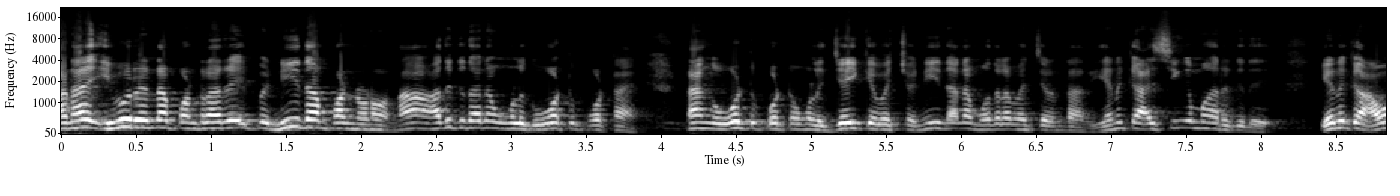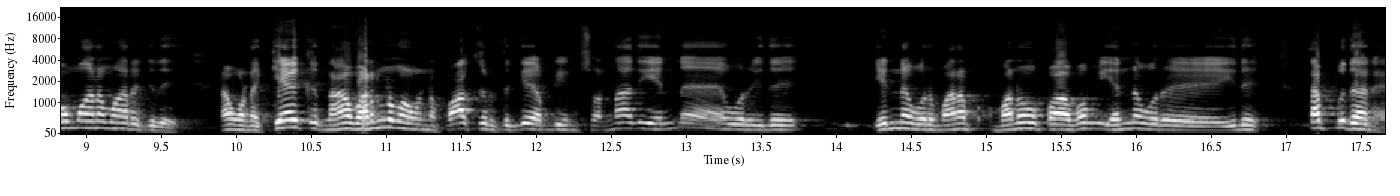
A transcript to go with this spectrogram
ஆனால் இவர் என்ன பண்ணுறாரு இப்போ நீ தான் பண்ணணும். நான் அதுக்கு தானே உங்களுக்கு ஓட்டு போட்டேன். நாங்கள் ஓட்டு போட்டு உங்களை ஜெயிக்க வச்சோம். நீ தானே முதலமைச்சர்ன்றார் எனக்கு அசிங்கமாக இருக்குது. எனக்கு அவமானமாக இருக்குது. நான் உன்னை கேட்க நான் வரணும் உன்னை பார்க்கறதுக்கு அப்படின்னு சொன்னால் அது என்ன ஒரு இது? என்ன ஒரு மன மனோபாவம்? என்ன ஒரு இது? தப்பு தானே.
